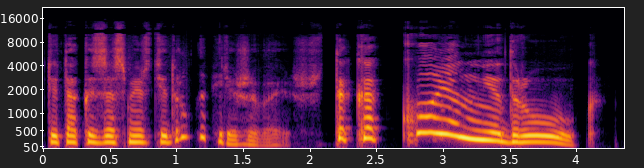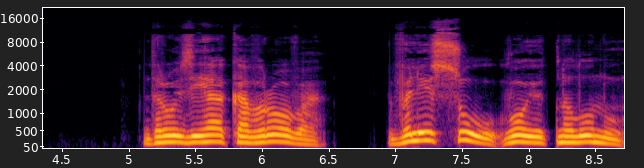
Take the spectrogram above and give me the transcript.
Ты так из-за смерти друга переживаешь? Да какой он мне друг! Друзья Коврова в лесу воют на луну.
